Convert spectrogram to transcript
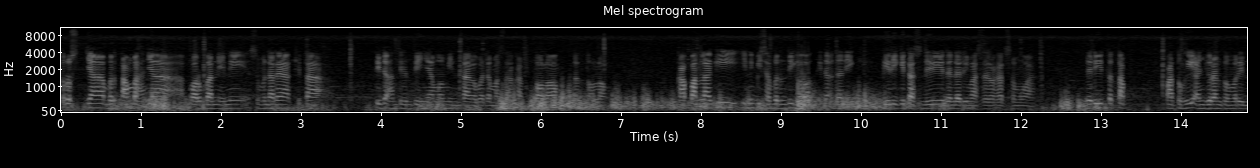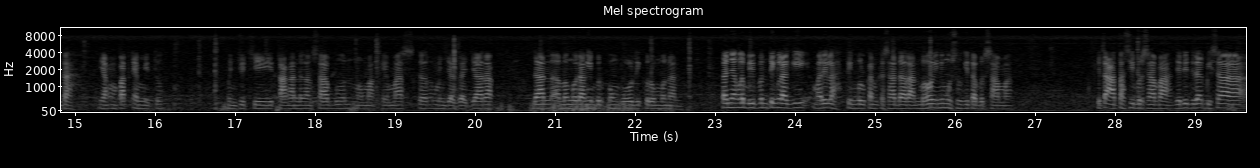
Terusnya bertambahnya korban ini sebenarnya kita tidak henti-hentinya meminta kepada masyarakat tolong dan tolong. Kapan lagi ini bisa berhenti kalau tidak dari diri kita sendiri dan dari masyarakat semua. Jadi tetap patuhi anjuran pemerintah yang 4M itu. Mencuci tangan dengan sabun, memakai masker, menjaga jarak, dan eh, mengurangi berkumpul di kerumunan. Dan yang lebih penting lagi, marilah timbulkan kesadaran bahwa ini musuh kita bersama kita atasi bersama. Jadi tidak bisa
